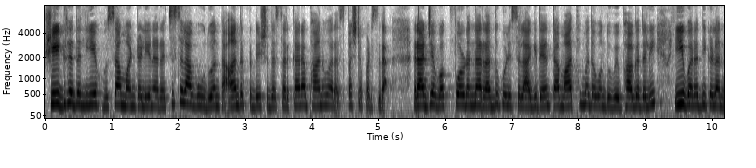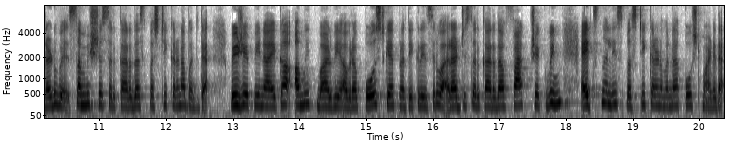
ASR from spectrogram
ಶೀಘ್ರದಲ್ಲಿಯೇ ಹೊಸ ಮಂಡಳಿಯನ್ನ ರಚಿಸಲಾಗುವುದು ಅಂತ ಆಂಧ್ರಪ್ರದೇಶದ ಸರ್ಕಾರ ಭಾನುವಾರ ಸ್ಪಷ್ಟಪಡಿಸಿದೆ. ರಾಜ್ಯ ವಕ್ಫ್ ಬೋರ್ಡ್ ಅನ್ನ ರದ್ದುಗೊಳಿಸಲಾಗಿದೆ ಅಂತ ಮಾಧ್ಯಮದ ಒಂದು ವಿಭಾಗದಲ್ಲಿ ಈ ವರದಿಗಳ ನಡುವೆ ಸಮ್ಮಿಶ್ರ ಸರ್ಕಾರದ ಸ್ಪಷ್ಟೀಕರಣ ಬಂದಿದೆ. ಬಿಜೆಪಿ ನಾಯಕ ಅಮಿತ್ ಮಾಳ್ವಿ ಅವರ ಪೋಸ್ಟ್ಗೆ ಪ್ರತಿಕ್ರಿಯಿಸಿರುವ ರಾಜ್ಯ ಸರ್ಕಾರದ ಫ್ಯಾಕ್ಟ್ ಚೆಕ್ ವಿಂಗ್ ಎಕ್ಸ್ನಲ್ಲಿ ಸ್ಪಷ್ಟೀಕರಣವನ್ನ ಪೋಸ್ಟ್ ಮಾಡಿದೆ.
